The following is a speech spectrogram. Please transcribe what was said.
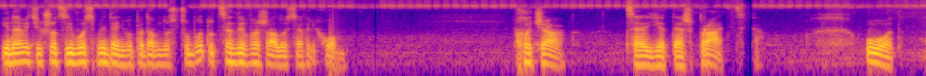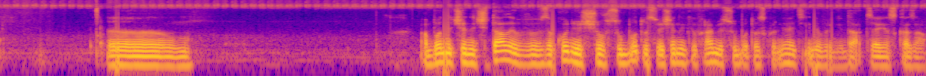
І навіть якщо цей восьмий день випадав на суботу, це не вважалося гріхом. Хоча це є теж праця. От. Ем... Або не чи не читали в законі, що в суботу священники в храмі в суботу оскверняють і не винні. Да, це я сказав.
